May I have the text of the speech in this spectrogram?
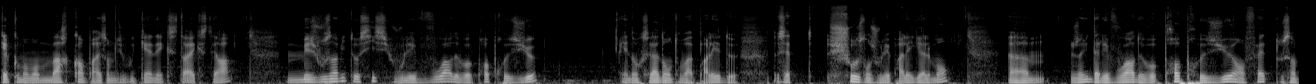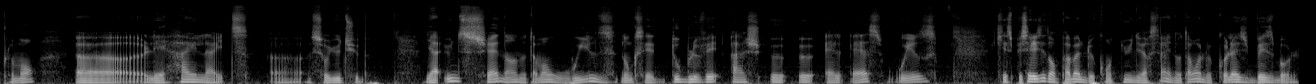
Quelques moments marquants par exemple du week-end, etc., etc. Mais je vous invite aussi si vous voulez voir de vos propres yeux, et donc c'est là dont on va parler de, de cette chose dont je voulais parler également. Euh, je vous invite d'aller voir de vos propres yeux, en fait, tout simplement, euh, les highlights euh, sur YouTube. Il y a une chaîne, hein, notamment Wheels, donc c'est W-H-E-E-L-S, Wheels, qui est spécialisée dans pas mal de contenus universitaires et notamment le collège baseball.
